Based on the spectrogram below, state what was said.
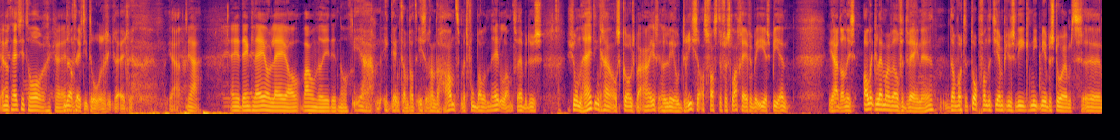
En dat heeft hij te horen gekregen. Dat heeft hij te horen gekregen. Ja, Ja. En je denkt, Leo, Leo, waarom wil je dit nog? Ja, ik denk dan, wat is er aan de hand met voetbal in Nederland? We hebben dus John Heitinga als coach bij Ajax en Leo Driessen als vaste verslaggever bij ESPN. Ja, dan is alle glamour wel verdwenen. Hè? Dan wordt de top van de Champions League niet meer bestormd. Eh,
